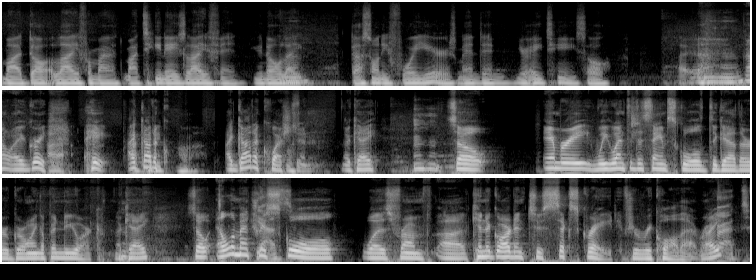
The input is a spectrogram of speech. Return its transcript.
my adult life or my, my teenage life. And, you know, like that's only four years, man. Then you're 18. So I, No, I agree. I- hey, I got a uh, I got a question. Okay. Mhm. So, Amory, we went to the same school together growing up in New York. Okay. So, elementary Yes. school was from uh, kindergarten to sixth grade, if you recall that, right? Correct.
